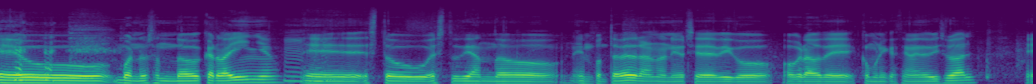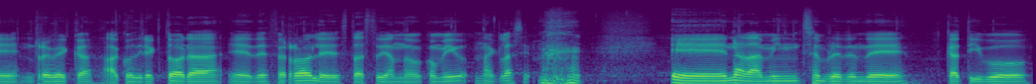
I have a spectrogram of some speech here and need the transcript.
Eu, bueno, son do Carballiño, uh -huh. eh, estou estudiando en Pontevedra, na Universidade de Vigo, o grau de Comunicación Audiovisual. Eh, Rebeca, a codirectora eh, de Ferrol, eh, está estudiando comigo na clase. eh, nada, a min sempre dende cativo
